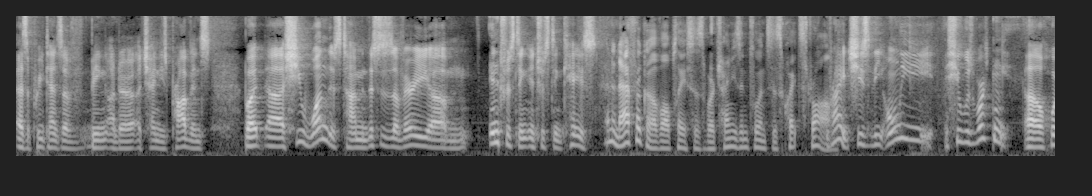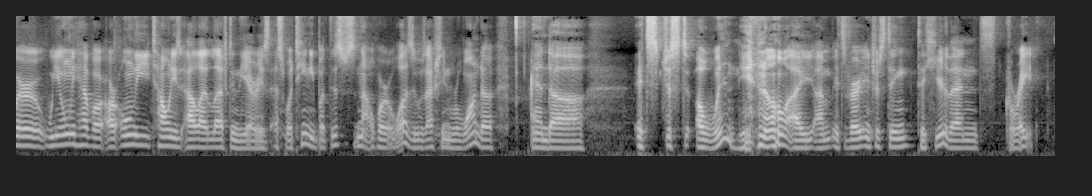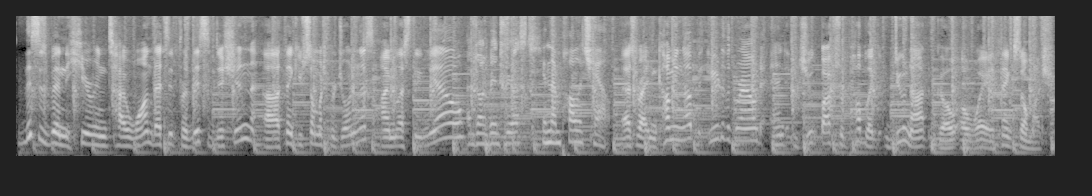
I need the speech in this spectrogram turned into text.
as a pretense of being under a Chinese province. But uh, she won this time, and this is a very um, interesting, interesting case. And in Africa, of all places, where Chinese influence is quite strong. Right, she's the only. She was working uh, where we only have our, our only Taiwanese ally left in the area is Eswatini, but this is not where it was. It was actually in Rwanda, and uh, it's just a win. You know, I I'm, it's very interesting to hear that, and it's great. This has been Here in Taiwan. That's it for this edition. Uh, thank you so much for joining us. I'm Leslie Liao. I'm John Van Trieste. And I'm Paula Chow. That's right. And coming up, Ear to the Ground and Jukebox Republic do not go away. Thanks so much.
